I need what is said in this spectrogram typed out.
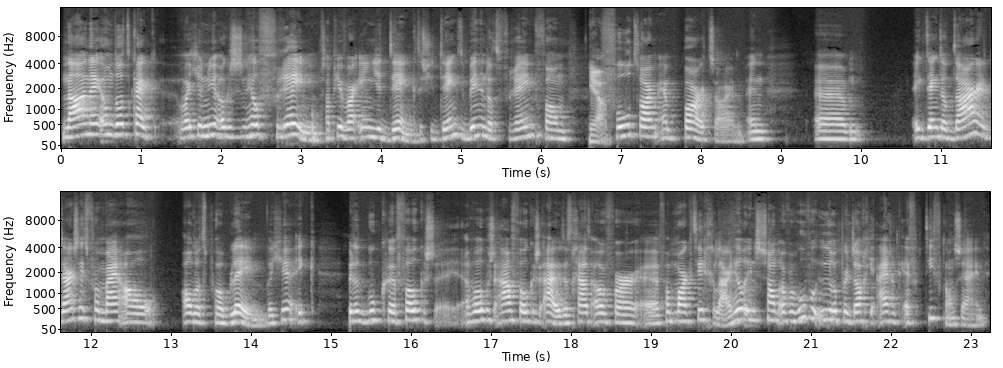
Nou, nee, omdat, kijk, wat je nu ook is een heel frame, snap je, waarin je denkt. Dus je denkt binnen dat frame van Ja. fulltime en parttime. En ehm, ik denk dat daar, daar zit voor mij al, al het probleem. Weet je, ik heb dat boek eh, Focus, eh, Focus aan, Focus uit. Dat gaat over, eh, van Mark Tichelaar. Heel interessant over hoeveel uren per dag je eigenlijk effectief kan zijn.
